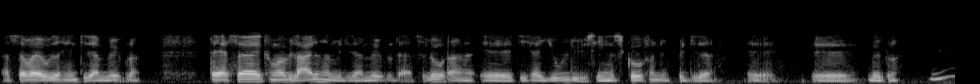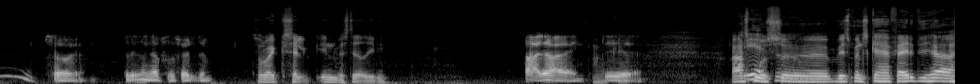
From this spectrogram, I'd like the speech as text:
Og så var jeg ude og hente de der møbler. Da jeg så kom op i lejligheden med de der møbler der, så lå der øh, de her julelys i en af skufferne på de der øh, øh, møbler. Mm. Så, øh, så det er sådan, jeg har fået fat i dem. så du har ikke selv investeret i dem. Nej, det har jeg ikke. Okay. Det, øh, Rasmus, øh, hvis man skal have fat i de her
